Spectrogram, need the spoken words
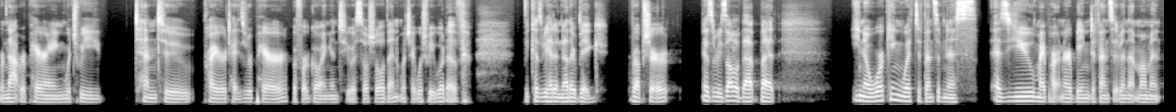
We're not repairing, which we tend to prioritize repair before going into a social event, which I wish we would have because we had another big rupture as a result of that. But, you know, working with defensiveness as you, my partner, being defensive in that moment,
